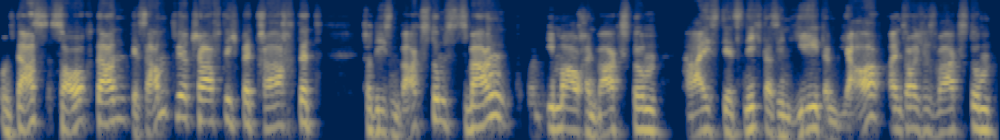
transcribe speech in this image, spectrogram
Und das sorgt dann gesamtwirtschaftlich betrachtet für diesen Wachstumszwang. Und immer auch ein Wachstum heißt jetzt nicht, dass in jedem Jahr ein solches Wachstum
